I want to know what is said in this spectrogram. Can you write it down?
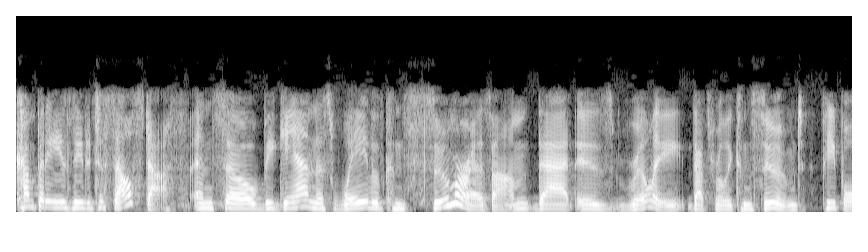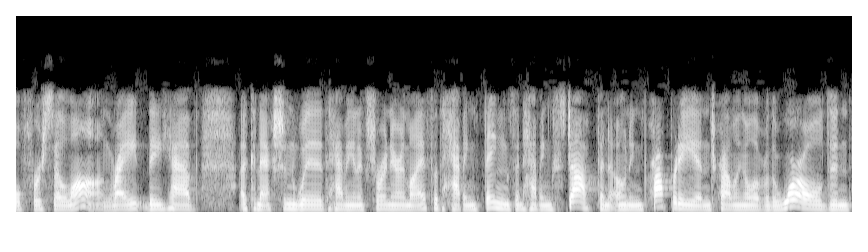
companies needed to sell stuff. And so began this wave of consumerism that is really that's really consumed people for so long, right? They have a connection with having an extraordinary life, with having things and having stuff and owning property and traveling all over the world and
